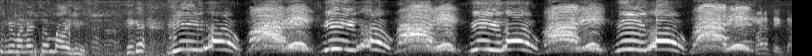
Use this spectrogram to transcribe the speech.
तुम्ही म्हणायचं माही. ठीक आहे? We love we love we love we love परत एकदा.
